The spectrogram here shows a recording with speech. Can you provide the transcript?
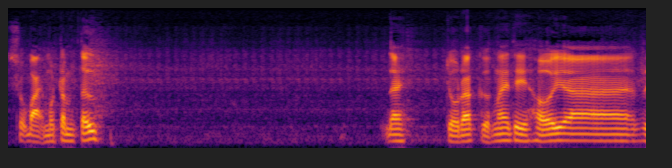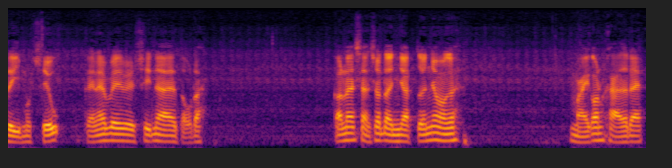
số 7 104 đây chỗ ra cược này thì hơi uh, rỉ một xíu. Cái này về vệ sinh là tốt rồi con này sản xuất ở Nhật rồi nha mọi người. Máy con khá là đẹp.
